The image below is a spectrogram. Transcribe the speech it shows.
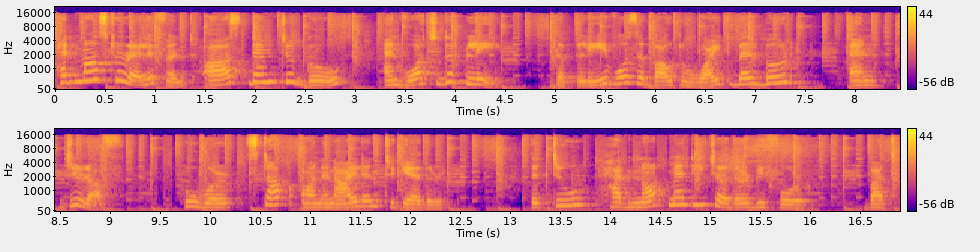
Headmaster Elephant asked them to go and watch the play. The play was about a white bellbird and giraffe who were stuck on an island together. The two had not met each other before but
